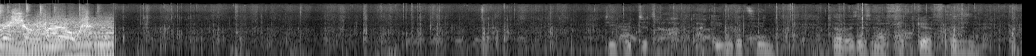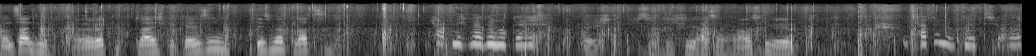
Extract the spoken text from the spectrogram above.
Mission failed. Die Hütte da, da gehen wir jetzt hin. Da wird erstmal fett gefressen. Konstantin, da wird gleich gegessen, bis wir platzen. Ich habe nicht mehr genug Geld. Echt? Wieso, wie viel hast du denn schon ausgegeben? Ich hatte nur 40 Euro.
